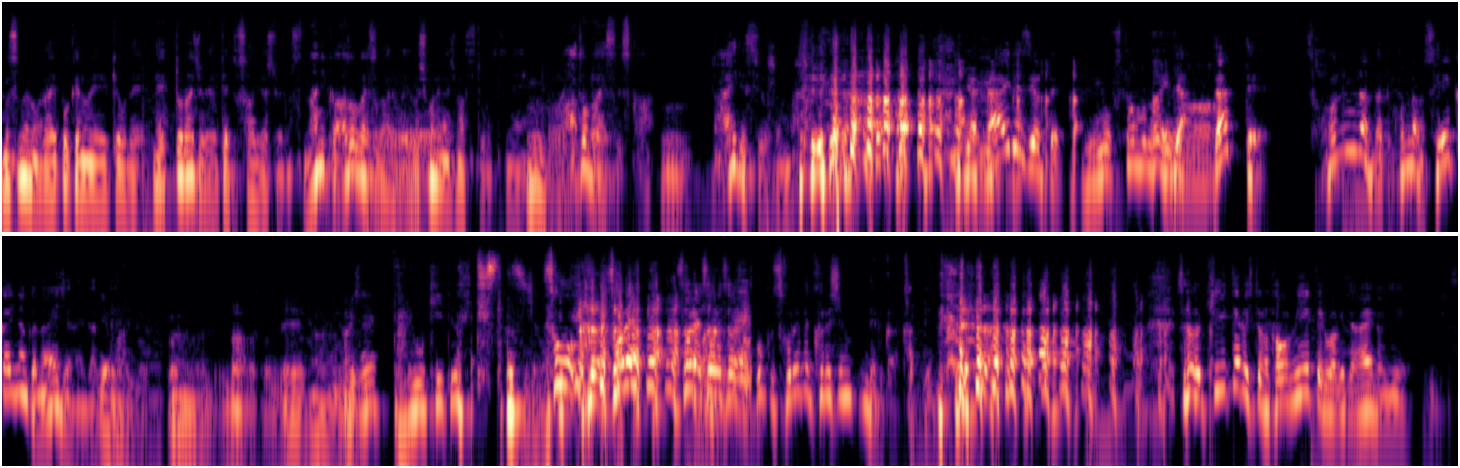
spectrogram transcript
娘もライポケの影響でネットラジオやりたいと騒ぎ出しております。何かアドバイスがあればよろしくお願いしますってことですね。うんアドバイスですか？うん。ないですよ、そんな。いや、ないですよって。身も蓋もないな。いや、だって、そんなんだってこんなの正解なんかないじゃないだって。いや、まあね。ううんん。まあ、そうね。うんあれじゃない？誰も聞いてないってスタンスじゃない？そう、それ、それ、それ、それ。僕、それで苦しんでるから、勝手に。その聞いてる人の顔見えてるわけじゃないのに、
